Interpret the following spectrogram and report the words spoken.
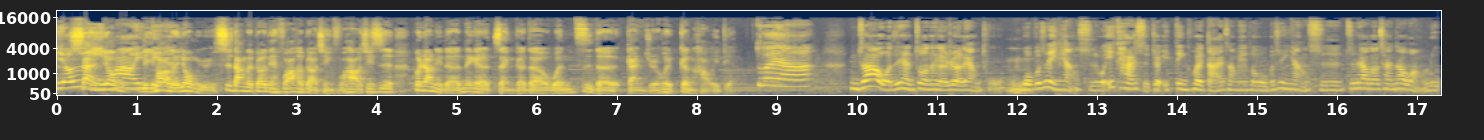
有礼貌善用礼貌的用语，适当的标点符号和表情符号，其实会让你的那个整个的文字的感觉会更好一点。对啊，你知道我之前做那个热量图，嗯、我不是营养师，我一开始就一定会打在上面说，我不是营养师，资料都参照网络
